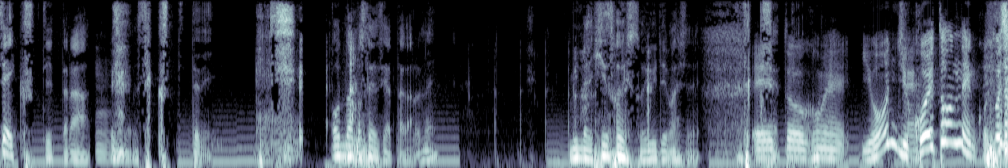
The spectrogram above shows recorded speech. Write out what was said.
セックスって言ったら、んセックスって言ってね。女の先生やったからね。みんなでひそひそ言うてましたね。えっと、ごめん。40超えとんねん、こっち。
